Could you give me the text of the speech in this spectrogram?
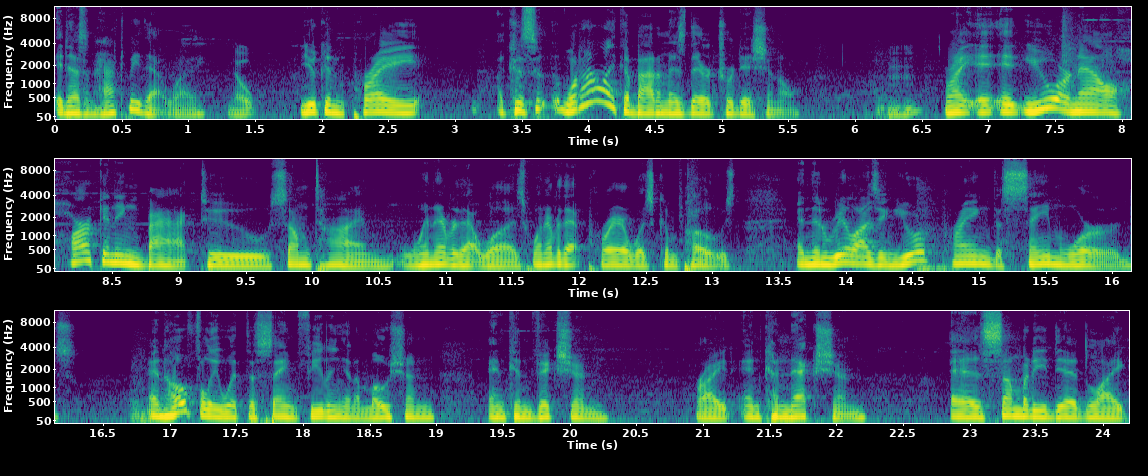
it doesn't have to be that way. Nope. You can pray because what I like about them is they're traditional Mm-hmm. right? It, it, you are now hearkening back to some time, whenever that was, whenever that prayer was composed, and then realizing you're praying the same words, and hopefully with the same feeling and emotion and conviction, right, and connection, as somebody did like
